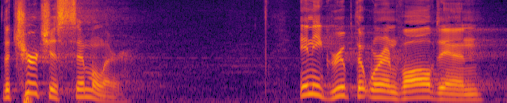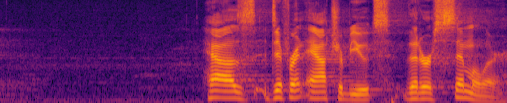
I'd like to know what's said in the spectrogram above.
The church is similar. Any group that we're involved in has different attributes that are similar.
